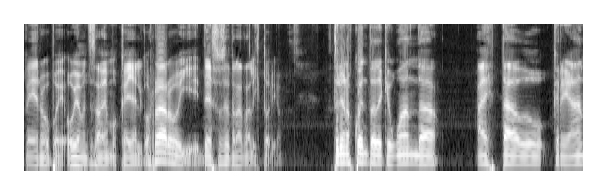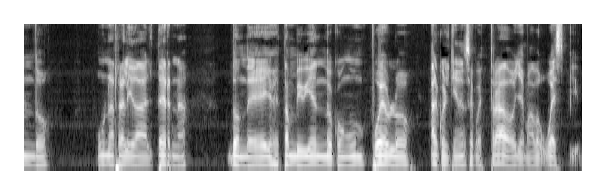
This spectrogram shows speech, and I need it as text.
Pero pues obviamente sabemos que hay algo raro y de eso se trata la historia. La historia nos cuenta de que Wanda ha estado creando una realidad alterna donde ellos están viviendo con un pueblo al cual tienen secuestrado llamado Westview.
